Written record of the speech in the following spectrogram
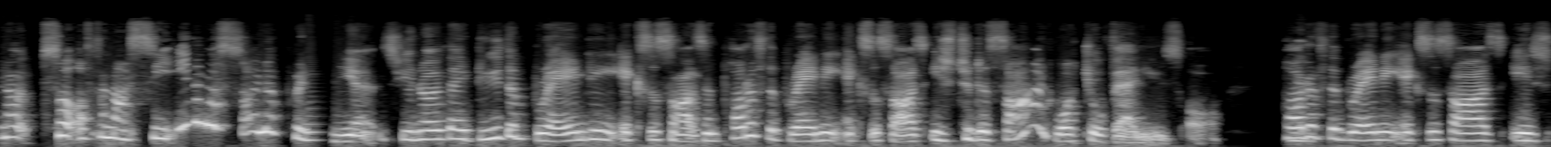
know, so often I see, even with solopreneurs, you know, they do the branding exercise, and part of the branding exercise is to decide what your values are. Part mm. of the branding exercise is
